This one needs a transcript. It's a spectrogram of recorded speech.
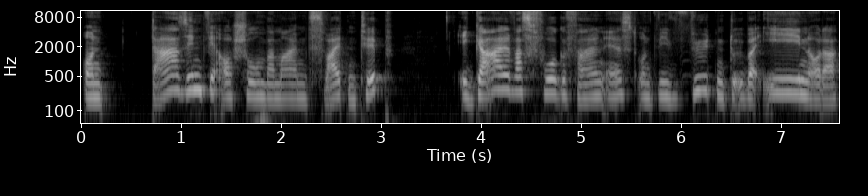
Und da sind wir auch schon bei meinem zweiten Tipp, egal was vorgefallen ist und wie wütend du über ihn oder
